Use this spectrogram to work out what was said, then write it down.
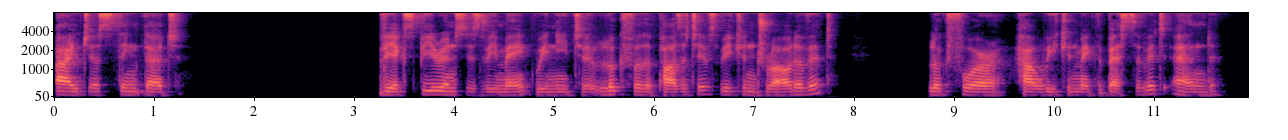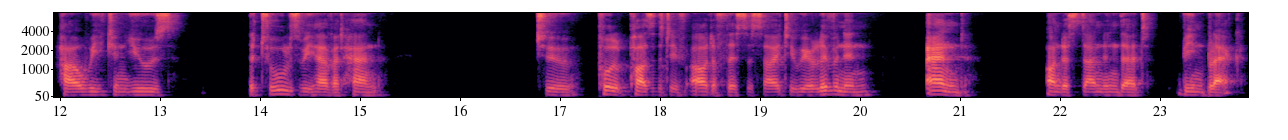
I just think that the experiences we make, we need to look for the positives we can draw out of it, look for how we can make the best of it, and how we can use the tools we have at hand to pull positive out of the society we are living in and understanding that being black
